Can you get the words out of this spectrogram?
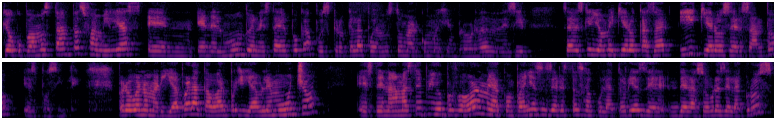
que ocupamos tantas familias en, en el mundo en esta época, pues creo que la podemos tomar como ejemplo, ¿verdad? De decir, sabes que yo me quiero casar y quiero ser santo, es posible. Pero bueno, María, para acabar, porque ya hablé mucho, este, nada más te pido, por favor, me acompañes a hacer estas jaculatorias de, de las obras de la cruz.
